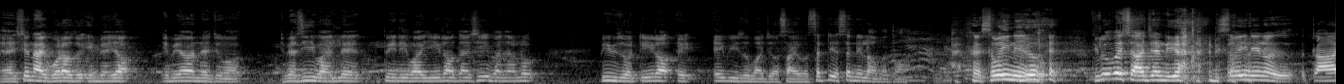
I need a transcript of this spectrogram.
အဲ10နိုင်ခွဲလောက်ဆိုအိမ်ပြန်ရောက်အိမ်ပြန်ရောက်နေကျွန်တော်ဒီပစီပါလက်အပင်တွေပါရေလောက်တန်ရှိပါညာလို့ပြီးပြီဆိုတေးလောက်အိတ်အိတ်ပြီးဆိုမှကျွန်တော်ဆိုင်ကို17 17လောက်မှသွားစပိန်နဲ့ဒီလိုပဲဒီလိုပဲရှားကြံနေရစပိန်နဲ့တော့တား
